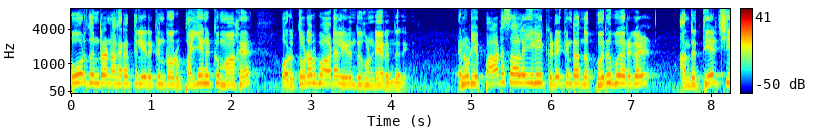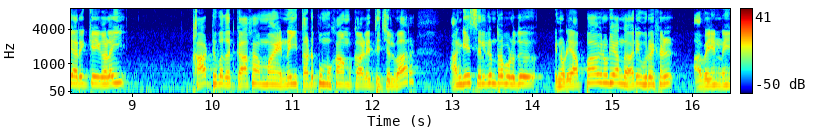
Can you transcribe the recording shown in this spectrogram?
போர்தின்ற நகரத்தில் இருக்கின்ற ஒரு பையனுக்குமாக ஒரு தொடர்பாடல் இருந்து கொண்டே இருந்தது. என்னுடைய பாடசாலையிலே கிடைக்கின்ற அந்த பெறுபேர்கள் அந்த தேர்ச்சி அறிக்கைகளை காட்டுவதற்காக அம்மா என்னை தடுப்பு முகாமுக்கு அழைத்து செல்வார். அங்கே செல்கின்ற பொழுது என்னுடைய அப்பாவினுடைய அந்த அறிவுரைகள் அவை என்னை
